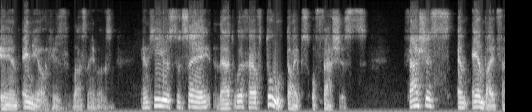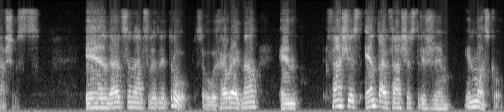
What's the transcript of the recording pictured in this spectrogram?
and Ennio, his last name was. And he used to say that we have two types of fascists fascists and anti fascists. And that's an absolutely true. So we have right now an fascist, anti fascist regime in Moscow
